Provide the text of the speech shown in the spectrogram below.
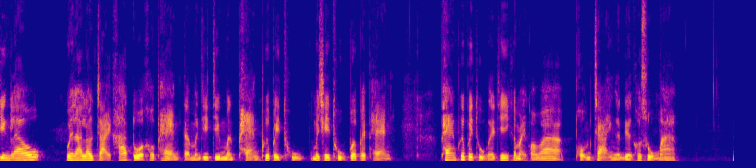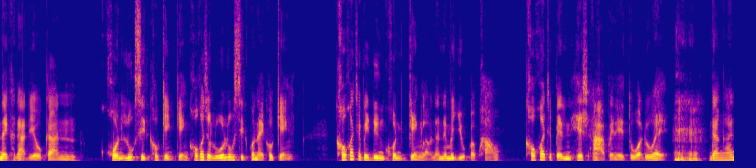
ริง ๆ แล้วเวลาเราจ่ายค่าตัวเขาแพง แต่มันจริง ๆ มันแพงเพื่อไปถูก ไม่ใช่ถูกเพื่อไปแพง แพงเพื่อไปถูกในที่นี้ก็หมายความว่า ผมจ่ายเงินเดือนเขาสูงมาก ในขณะเดียวกันคนลูกศิษย์เขาเก่งๆเขาก็จะรู้ว่าลูกศิษย์คนไหนเขาเก่ง เขาก็จะไปดึงคนเก่งเหล่านั้นเนี่ยมาอยู่กับเขา เขาก็จะเป็น HR ไปในตัวด้วย ดังนั้น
